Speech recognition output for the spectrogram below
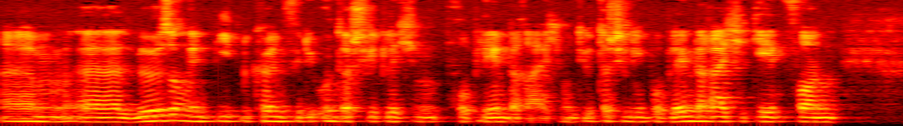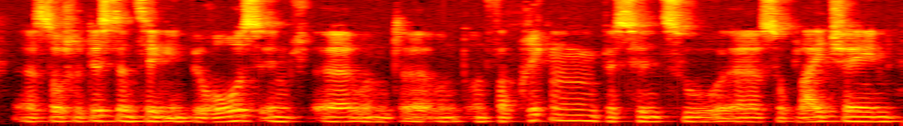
ähm, äh, Lösungen bieten können für die unterschiedlichen Problembereiche. Und die unterschiedlichen Problembereiche gehen von äh, Social Distancing in Büros in, äh, und, äh, und, und Fabriken bis hin zu äh, Supply Chain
